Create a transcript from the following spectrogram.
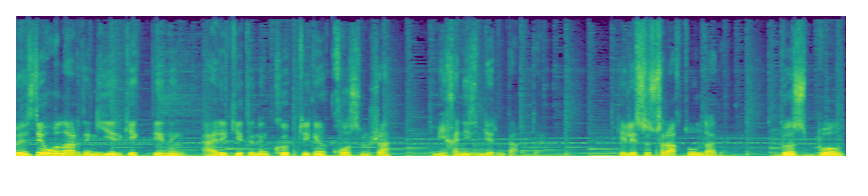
Бізде олардың еркектенің әрекетінің көптеген қосымша механизмдерін тапты. Келесі сұрақ туындады. Біз бұл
